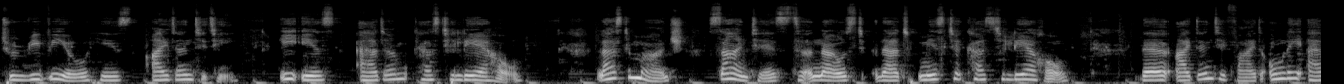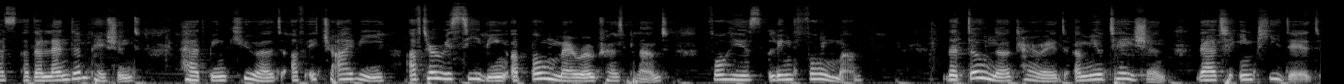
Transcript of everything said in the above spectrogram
to reveal his identity. He is Adam Castillejo. Last March, scientists announced that Mr. Castillejo, then identified only as the London patient, had been cured of HIV after receiving a bone marrow transplant for his lymphoma. The donor carried a mutation that impeded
